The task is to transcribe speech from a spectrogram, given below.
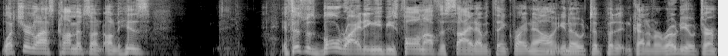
What's your last comments on on his if this was bull riding, he'd be falling off the side. I would think right now, you know, to put it in kind of a rodeo term.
